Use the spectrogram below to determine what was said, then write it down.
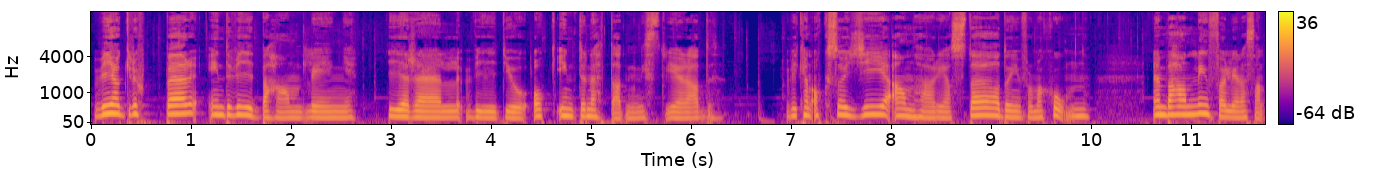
Vi har grupper, individbehandling, IRL, video och internetadministrerad vi kan också ge anhöriga stöd och information. En behandling följer nästan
